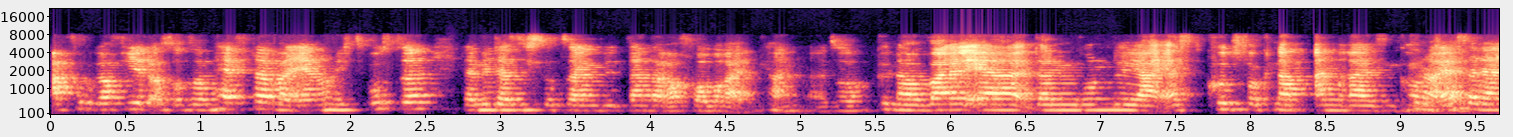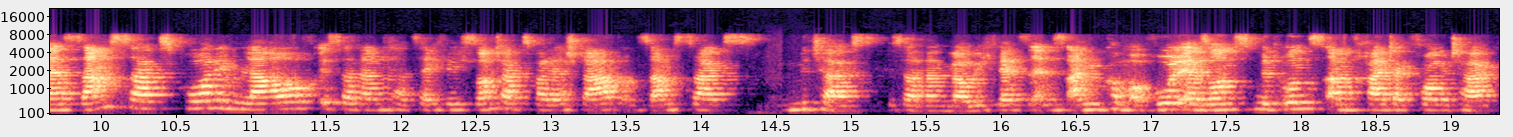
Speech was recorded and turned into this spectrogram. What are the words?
abfotografiert aus unserem Hefter, weil er noch nichts wusste, damit er sich sozusagen dann darauf vorbereiten kann. Also genau, weil er dann im Grunde ja erst kurz vor knapp anreisen konnte. Genau, erst dann erst samstags vor dem Lauf ist er dann tatsächlich, sonntags war der Start und samstags mittags ist er dann, glaube ich, letzten Endes angekommen, obwohl er sonst mit uns am Freitagvormittag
